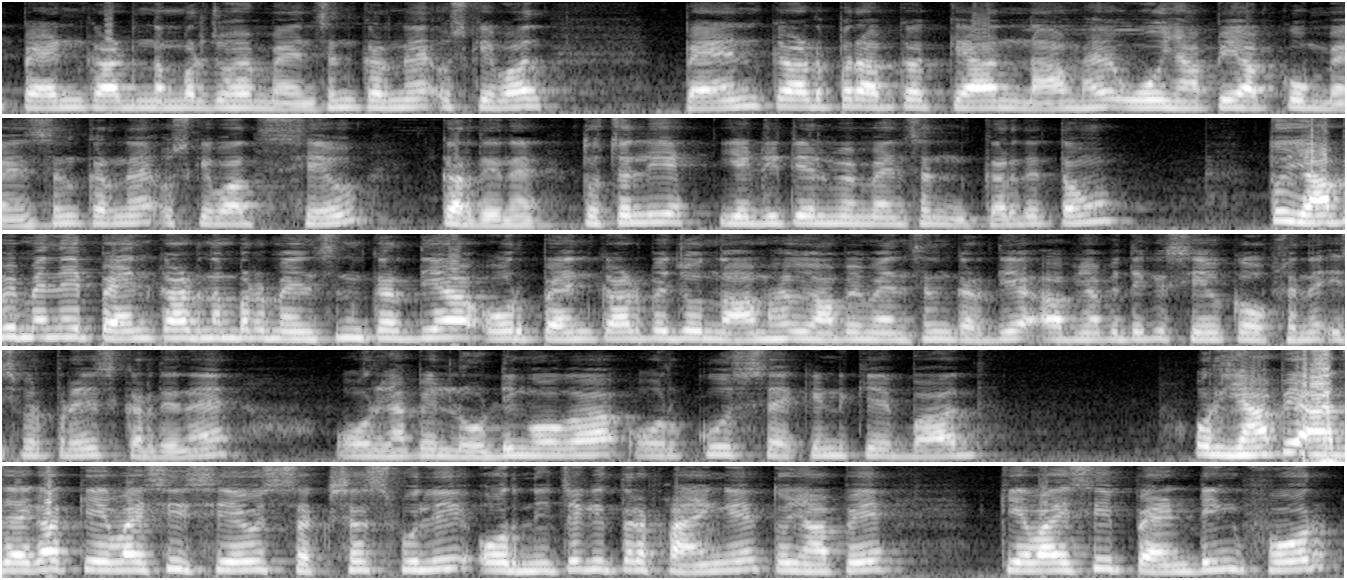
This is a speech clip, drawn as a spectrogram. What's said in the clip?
पैन कार्ड नंबर जो है मेंशन करना है। उसके बाद पैन कार्ड पर आपका क्या नाम है, वो यहाँ पे आपको मेंशन करना है। उसके बाद सेव कर देना है। तो चलिए ये डिटेल में मेंशन कर देता हूँ। तो यहाँ पे मैंने पैन कार्ड नंबर मेंशन कर दिया और पैन कार्ड पे जो नाम है यहाँ पे मेंशन कर दिया। अब यहाँ पे देखिए सेव का ऑप्शन है, इस पर प्रेस कर देना है और यहाँ पे लोडिंग होगा और कुछ सेकंड के बाद और यहाँ पे आ जाएगा केवाईसी सेव सक्सेसफुली और नीचे की तरफ़ आएँगे तो यहाँ पे केवाईसी पेंडिंग फॉर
